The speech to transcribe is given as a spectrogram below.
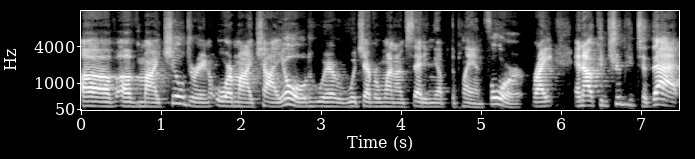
of, of my children or my child, whoever, whichever one I'm setting up the plan for, right? And I'll contribute to that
